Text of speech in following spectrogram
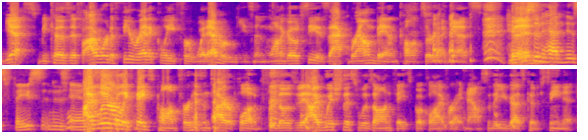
Yes, because if I were to theoretically, for whatever reason, want to go see a Zac Brown band concert, I guess Harrison had his face in his hands. I literally facepalm for his entire plug. For those, of you, I wish this was on Facebook Live right now so that you guys could have seen it.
